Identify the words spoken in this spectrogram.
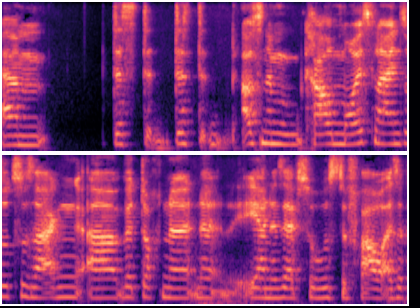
ähm, das, das, aus einem grauen Mäuslein sozusagen äh, wird doch eine, eine, eher eine selbstbewusste Frau. Also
